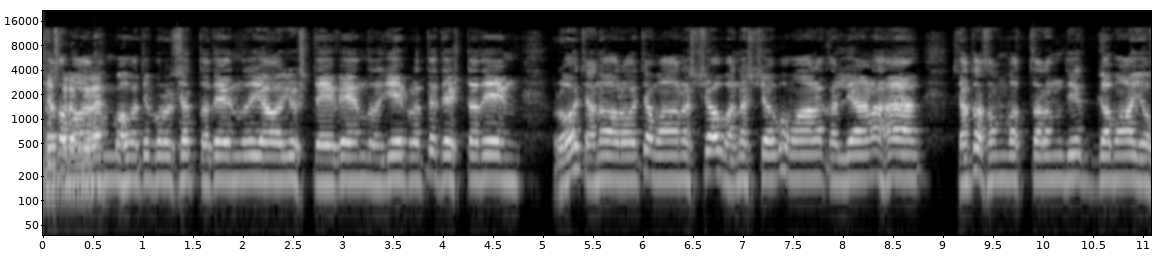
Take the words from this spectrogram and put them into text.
ಶತಮಾನಂ ಭವತಿ ಪುರುಷತ್ತದೇಂದ್ರಿಯಾಯುಷ್ಟೇವೇಂದ್ರಿಯೇ ಪ್ರತಿಷ್ಠತೆ. ರೋಚನೋ ರೋಚಮಾನಶ್ಯೋಪನಶ್ಯೋಪಮಾನ ಕಲ್ಯಾಣ. ಶತ ಸಂವತ್ಸರಂ ದೀರ್ಘಮಾಯು.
